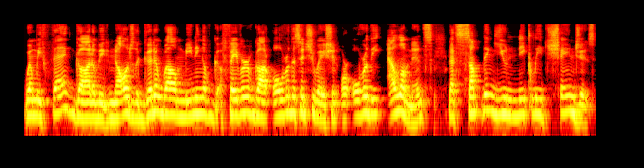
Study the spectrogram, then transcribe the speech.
when we thank God and we acknowledge the good and well meaning of favor of God over the situation or over the elements, that something uniquely changes.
